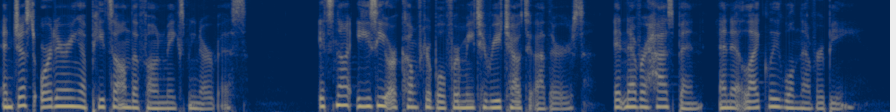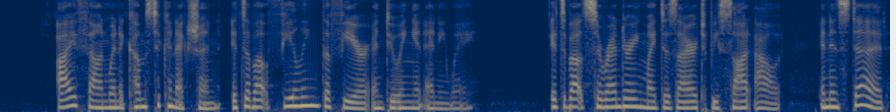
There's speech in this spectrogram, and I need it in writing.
and just ordering a pizza on the phone makes me nervous. It's not easy or comfortable for me to reach out to others. It never has been, and it likely will never be. I've found when it comes to connection, it's about feeling the fear and doing it anyway. It's about surrendering my desire to be sought out and instead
